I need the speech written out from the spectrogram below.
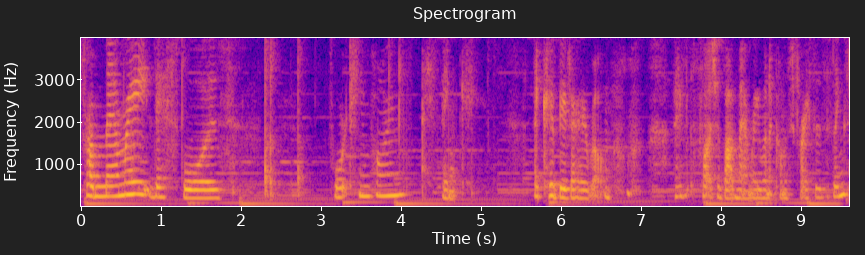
From memory, this was £14, I think. I could be very wrong. I have such a bad memory when it comes to prices of things.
